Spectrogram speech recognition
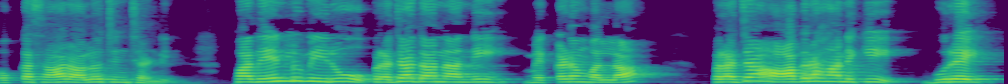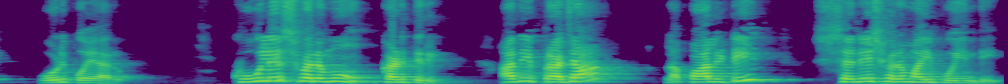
ఒక్కసారి ఆలోచించండి. పదేండ్లు మీరు ప్రజాదానాన్ని మెక్కడం వల్ల ప్రజా ఆగ్రహానికి గురై ఓడిపోయారు. కూలేశ్వరము కడితిరి. అది ప్రజల పాలిటీ శనేశ్వరం అయిపోయింది.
